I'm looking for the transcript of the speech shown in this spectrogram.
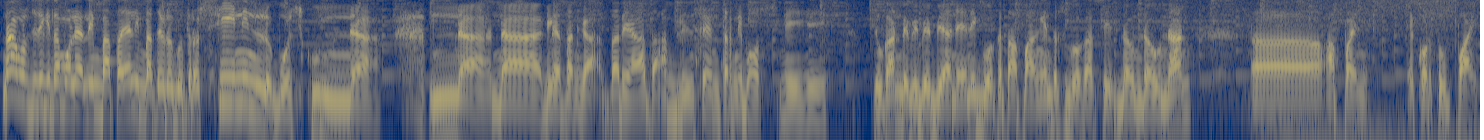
Nah bos jadi kita mau lihat limbatanya. Limbatanya udah gue terus sini nih lo bosku Nah Nah Nah kelihatan nggak? Ntar ya tak ambilin center nih bos. Nih, nih. Tuh kan baby-babyannya ini gue ketapangin Terus gue kasih daun-daunan uh, Apa ini? Ekor tupai.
